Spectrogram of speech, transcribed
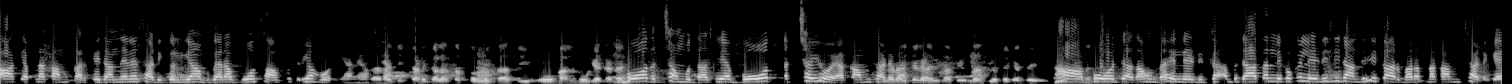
ਆ ਕੇ ਆਪਣਾ ਕੰਮ ਕਰਕੇ ਜਾਂਦੇ ਨੇ ਸਾਡੀ ਗਲੀਆਂ ਵਗੈਰਾ ਬਹੁਤ ਸਾਫ਼ ਸੁਥਰੀਆਂ ਹੋ ਰਹੀਆਂ ਨੇ ਉਸ time। ਕਣਕ ਵਾਲਾ ਸਭ ਤੋਂ ਮੁੱਦਾ ਸੀ ਉਹ ਹੱਲ ਹੋ ਗਿਆ ਤੁਹਾਡਾ ਬਹੁਤ ਅੱਛਾ ਮੁੱਦਾ ਸੀ ਇਹ ਬਹੁਤ ਅੱਛਾ ਹੀ ਹੋਇਆ ਕੰਮ ਸਾਡੇ ਲੜਾਈ ਝਗੜਾ ਵਾਸਤੇ। ਵੀ ਕਾਫੀ ਹੁੰਦਾ ਸੀ ਉੱਥੇ ਕਹਿੰਦੇ ਹਾਂ ਬਹੁਤ ਜ਼ਿਆਦਾ ਹੁੰਦਾ ਹੈ ਲੇਡੀਜ਼ ਜ਼ਿਆਦਾਤਰ ਲਿਖੋ ਕਿ ਲੇਡੀਜ਼ ਹੀ ਜਾਂਦੀ ਸੀ ਘਰ-ਬਾਰ ਆਪਣਾ ਕੰਮ ਛੱਡ ਕੇ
